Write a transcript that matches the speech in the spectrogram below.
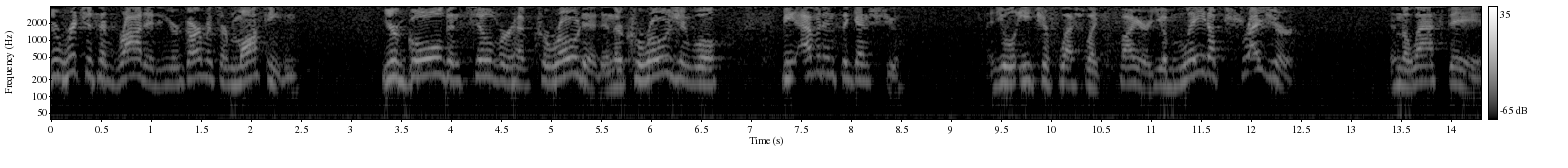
Your riches have rotted, and your garments are moth eaten. Your gold and silver have corroded, and their corrosion will be evidence against you. And you will eat your flesh like fire. You have laid up treasure in the last days.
